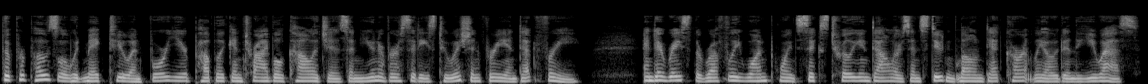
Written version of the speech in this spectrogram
The proposal would make two and four year public and tribal colleges and universities tuition free and debt free and erase the roughly $1.6 trillion in student loan debt currently owed in the U.S.,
